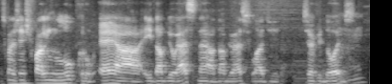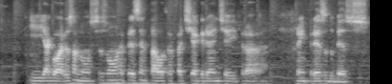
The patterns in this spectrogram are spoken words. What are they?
mas quando a gente fala em lucro é a AWS, né? A AWS lá de servidores. Uhum. E agora os anúncios vão representar outra fatia grande aí para a empresa do Bezos.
